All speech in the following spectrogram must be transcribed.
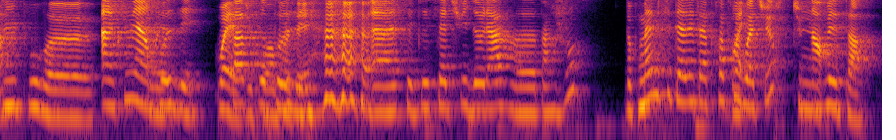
inclus pour... euh, inclus et imposé, Ouais, pas proposé. Euh, C'était 7-8 dollars euh, par jour. Donc, même si tu avais ta propre Ouais. voiture, tu Non. pouvais pas.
